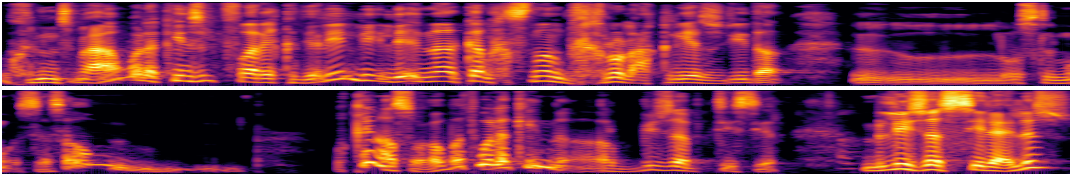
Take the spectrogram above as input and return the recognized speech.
وخدمت معاهم ولكن جبت فريق ديالي لأن كان خصنا ندخلوا العقلية الجديدة لوسط المؤسسة. لقينا صعوبات ولكن ربي جاب التيسير. ملي جا السي العلج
